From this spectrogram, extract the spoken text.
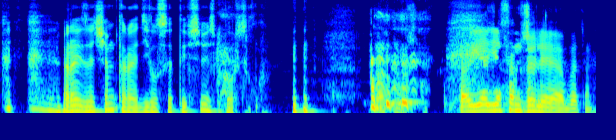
Рэй, зачем ты родился? Ты все испортил. Я, я сам жалею об этом.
